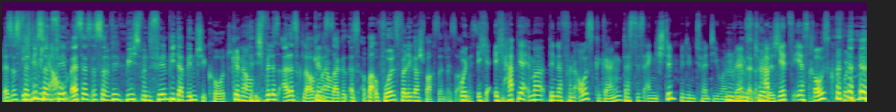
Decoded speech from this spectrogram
Das ist für Ich mich so ein nämlich Film, auch. weißt du, das ist so wie so ein Film wie Da Vinci Code. Genau. Ich will das alles glauben, Genau. was da ist, aber obwohl es völliger Schwachsinn ist. Und alles. ich, ich habe ja immer, bin davon ausgegangen, dass das eigentlich stimmt mit dem 21 Grams und habe Mhm, natürlich. jetzt erst rausgefunden,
